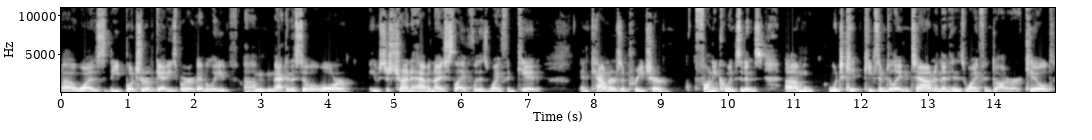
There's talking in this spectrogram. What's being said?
uh, was the butcher of Gettysburg, I believe, um, mm-hmm. back in the Civil War. He was just trying to have a nice life with his wife and kid. Encounters a preacher, funny coincidence, um, which ke- keeps him delayed in town, and then his wife and daughter are killed.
